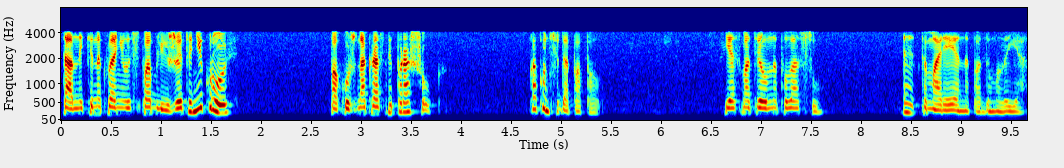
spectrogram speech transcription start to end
Таннеки наклонилась поближе. Это не кровь. Похоже на красный порошок. Как он сюда попал? Я смотрела на полосу. Это Марена, подумала я.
